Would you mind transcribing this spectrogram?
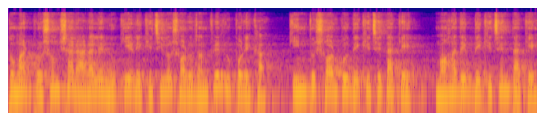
তোমার প্রশংসার আড়ালে লুকিয়ে রেখেছিল ষড়যন্ত্রের রূপরেখা। কিন্তু স্বর্গ দেখেছে তাকে, মহাদেব দেখেছেন তাকে,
